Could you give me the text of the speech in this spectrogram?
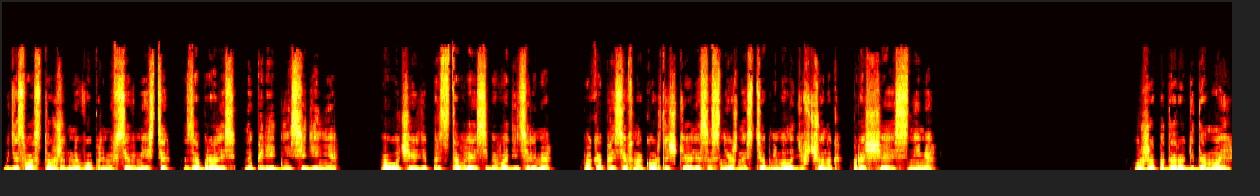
где с восторженными воплями все вместе забрались на передние сиденья по очереди представляя себя водителями, пока, присев на корточки, Алиса с нежностью обнимала девчонок, прощаясь с ними. Уже по дороге домой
